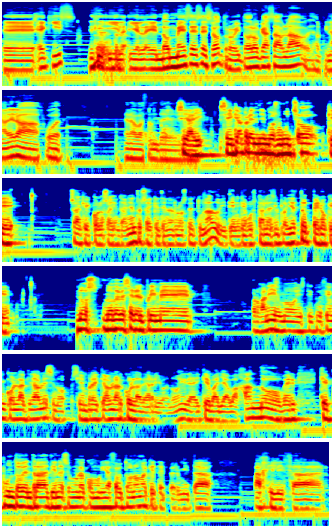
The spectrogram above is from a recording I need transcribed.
eh, X y, en dos meses es otro y todo lo que has hablado, al final era, joder, era bastante... Sí, ahí sí que aprendimos mucho que o sea, que con los ayuntamientos hay que tenerlos de tu lado y tiene que gustarles el proyecto, pero que no, no debe ser el primer organismo o institución con la que hables, sino siempre hay que hablar con la de arriba, ¿no? Y de ahí que vaya bajando o ver qué punto de entrada tienes en una comunidad autónoma que te permita agilizar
